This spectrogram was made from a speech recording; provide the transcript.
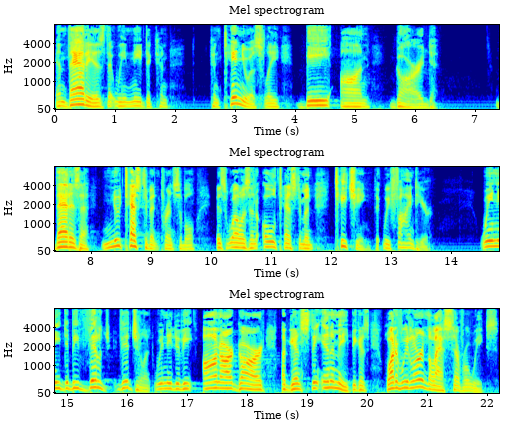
And that is that we need to con- continuously be on guard. That is a New Testament principle as well as an Old Testament teaching that we find here we need to be vigilant. We need to be on our guard against the enemy because what have we learned the last several weeks?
